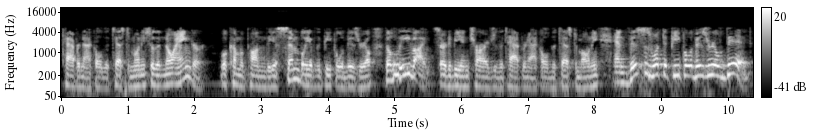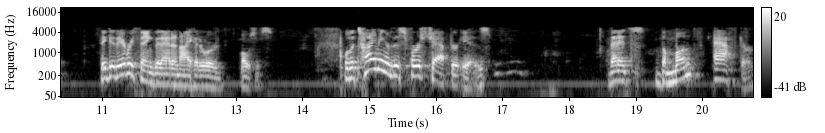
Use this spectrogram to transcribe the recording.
tabernacle of the testimony so that no anger will come upon the assembly of the people of Israel. The Levites are to be in charge of the tabernacle of the testimony. And this is what the people of Israel did. They did everything that Adonai had ordered Moses. Well, the timing of this first chapter is that it's the month after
